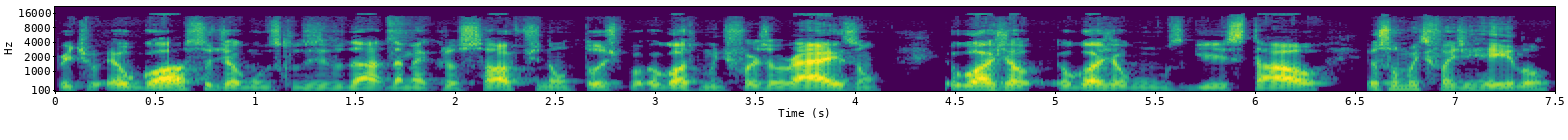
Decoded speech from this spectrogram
porque tipo, eu gosto de alguns exclusivos da, da Microsoft, não tô, tipo, eu gosto muito de Forza Horizon, eu gosto de, eu gosto de alguns Gears e tal. Eu sou muito fã de Halo.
